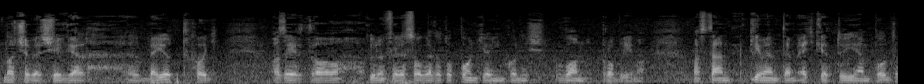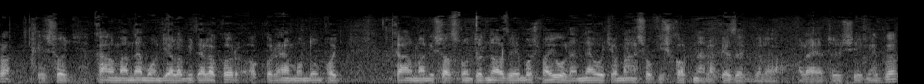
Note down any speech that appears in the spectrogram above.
nagy sebességgel bejött, hogy azért a különféle szolgáltató pontjainkon is van probléma. Aztán kimentem egy-kettő ilyen pontra, és hogy Kálmán nem mondja el, amit el akar, akkor elmondom, hogy Kálmán is azt mondta, hogy na azért most már jó lenne, hogyha mások is kapnának ezekből a, lehetőségekből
